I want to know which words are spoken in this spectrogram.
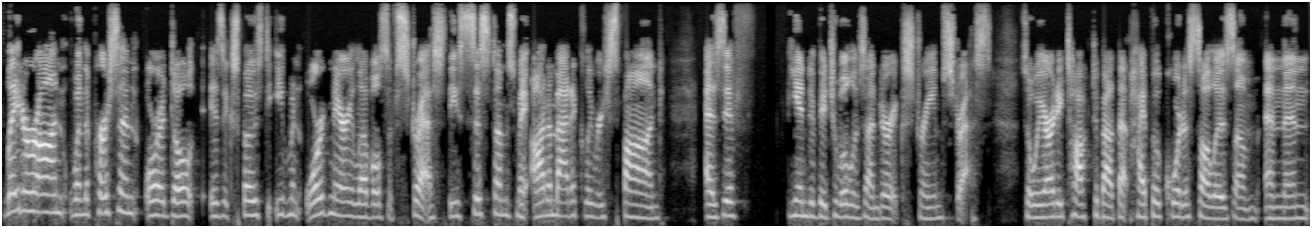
later on when the person or adult is exposed to even ordinary levels of stress these systems may automatically respond as if the individual is under extreme stress. So we already talked about that hypocortisolism and then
